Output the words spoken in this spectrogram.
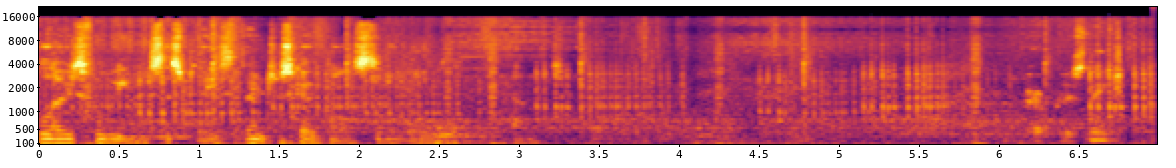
blows for weaknesses, please. Don't just go balls to the wall. Purple is nature.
